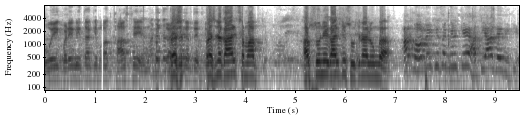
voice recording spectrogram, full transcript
वो एक बड़े नेता के बहुत खास थे प्रश्न करते थे। प्रश्नकाल समाप्त। अब शून्यकाल की सूचना लूँगा। आप मोहल्ले जी से मिलके हथियार ले लीजिए।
